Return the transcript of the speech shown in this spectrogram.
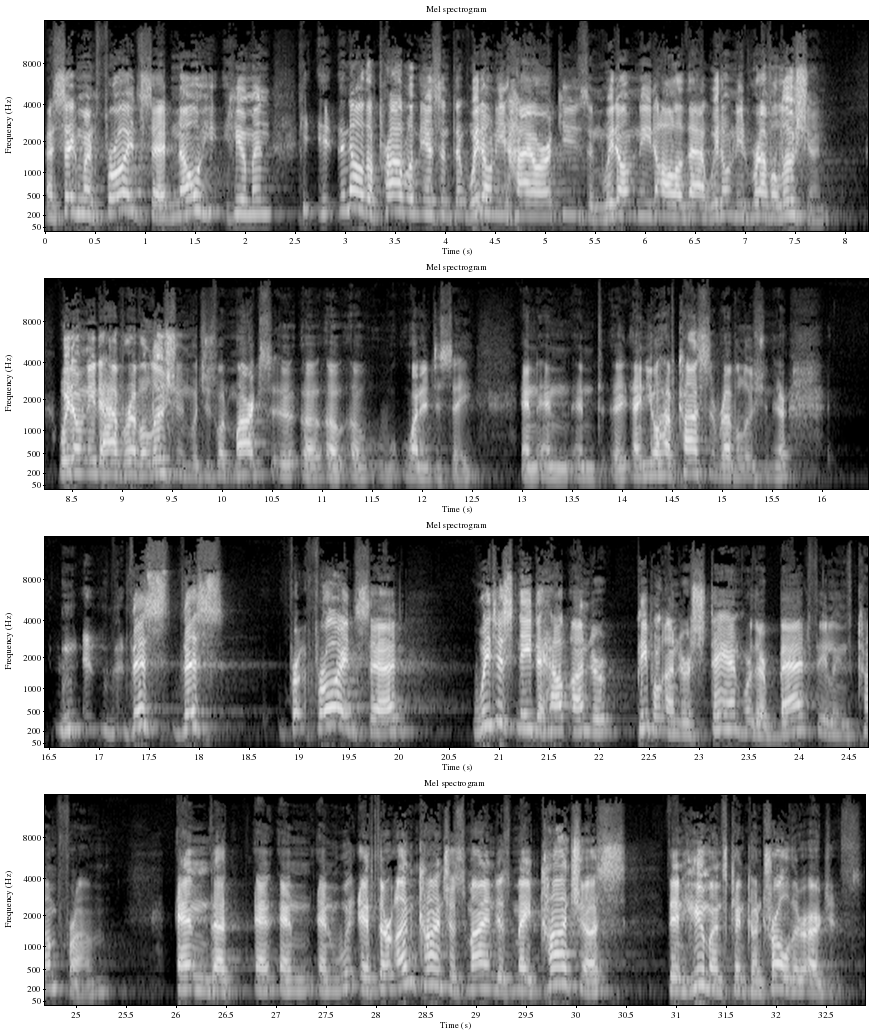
And Sigmund Freud said no human he, no, the problem isn't that we don't need hierarchies and we don't need all of that. We don't need revolution. We don't need to have revolution, which is what Marx uh, uh, uh wanted to see. And, and, and, and you'll have constant revolution there. This, this Freud said, we just need to help under, people understand where their bad feelings come from and that and and, and we, if their unconscious mind is made conscious then humans can control their urges.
